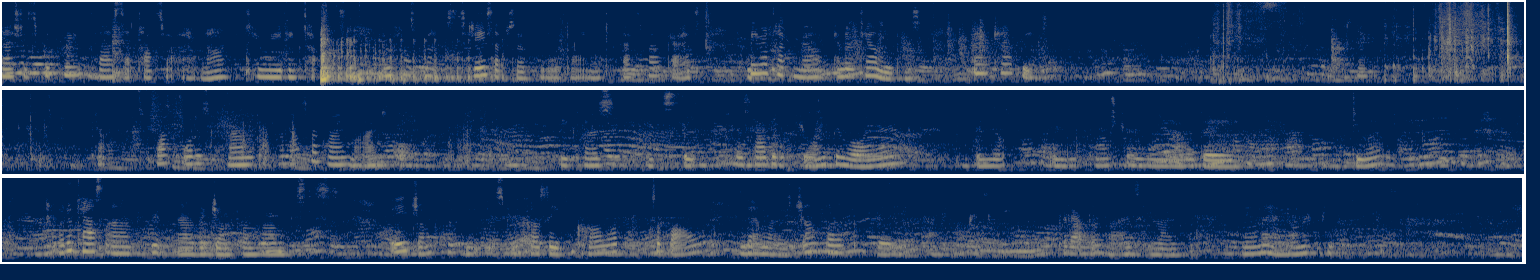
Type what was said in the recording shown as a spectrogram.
about non-intimidating topics. I'm host Max. Today's episode we will dive into facts about cats, they were talking about, and their tail movements, and cat breeds. Cat, what is nine? Cats have nine lives because it's the because how they jump and land in the in the posture whenever they do everything. Do cats uh, they jump from long distances? They jump like bees because they curl up to ball and then when they jump up they put out their legs and then they land on their feet.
